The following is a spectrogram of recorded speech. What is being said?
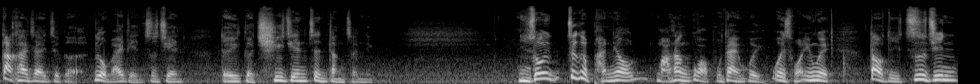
大概在这个六百点之间的一个区间震荡整理。你说这个盘要马上挂不太会，为什么？因为到底资金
